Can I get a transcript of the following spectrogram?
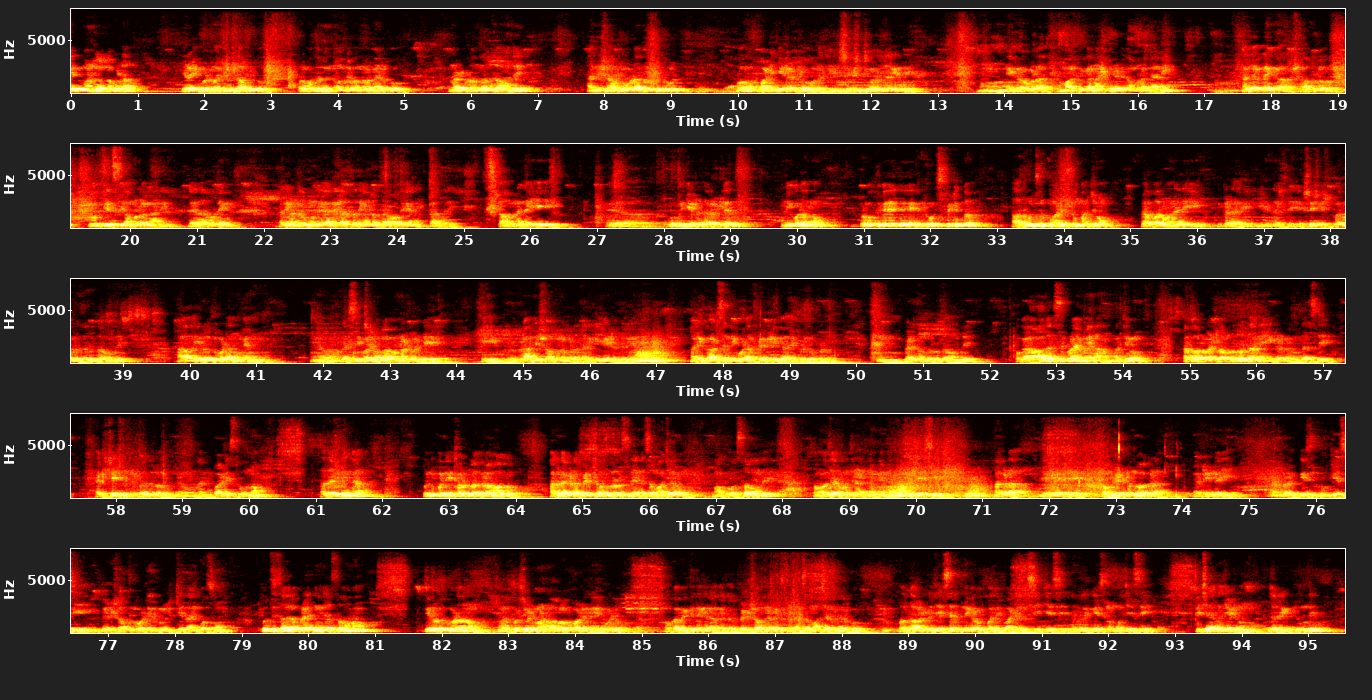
ఐదు మండలాల్లో కూడా ఇరవై మూడు మద్యం షాపులు ప్రభుత్వ వందల నిబంధనల మేరకు నడపడం జరుగుతూ ఉంది. అన్ని షాపులు కూడా రూల్ రూల్ పాటించేటట్లు వాళ్ళకి శిక్షించుకోవడం జరిగింది. ఇక్కడ ఎక్కడ కూడా మార్పుగా అక్యురేట్గా అమ్మడం కానీ అదేవిధంగా షాపులో క్లోజ్ చేసి అమ్మడం కానీ లేదా ఉదయం పది గంటల ముందు కానీ లేదా పది గంటల తర్వాత కానీ రాత్రి షాపులు అనేవి ఓపెన్ చేయడం జరగట్లేదు. అని కూడాను ప్రభుత్వం ఏదైతే రూల్స్ పెట్టిందో ఆ రూల్స్ను పాటిస్తూ మద్యం వ్యాపారం అనేది ఇక్కడ ఈ దర్శి జరుగుతూ ఉంది. ఆ, ఈరోజు కూడాను మేము ఆ, ఉన్నటువంటి ఈ బ్రాంచ్ షాపులను కూడా తనిఖీ చేయడం జరిగింది. ఆ రికార్డ్స్ అన్ని కూడా అప్డేటెడ్గా ఎప్పటికప్పుడు పెడతాం జరుగుతూ ఉంది. ఒక ఆదర్శప్రాయమైన మద్యం వ్యాపారం ఎట్లా ఉండదో దాన్ని ఇక్కడ మేము దర్శి ఎక్స్టేషన్ పరిధిలో మేము దాన్ని పాటిస్తూ ఉన్నాం. అదేవిధంగా కొన్ని కొన్ని చోట్ల గ్రామాల్లో అక్కడక్కడ బెడ్ షాపులు నడుస్తున్నాయనే సమాచారం మాకు వస్తూ ఉంది. సమాచారం వచ్చిన వెంటనే మేము కాల్ చేసి అక్కడ ఎక్కడైతే కంప్లైంట్ ఉందో అక్కడ అటెండ్ అయ్యి అక్కడ కేసులు బుక్ చేసి బెడ్ షాపులు కూడా నిర్మించే దానికోసం పూర్తి స్థాయిలో ప్రయత్నం చేస్తూ ఉన్నాం. ఈరోజు కూడాను కుర్చేడు మనం అలవాటు పడని ఊళ్ళో ఒక వ్యక్తి దగ్గర ఏదో బెడ్ షాప్ నిర్వహిస్తున్న సమాచారం మేరకు దాడులు చేసి అతని దగ్గర ఒక పది బాటిల్ సీజ్ చేసి దాని మీద కేసు నమోదు చేసి విచారణ చేయడం జరుగుతుంది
